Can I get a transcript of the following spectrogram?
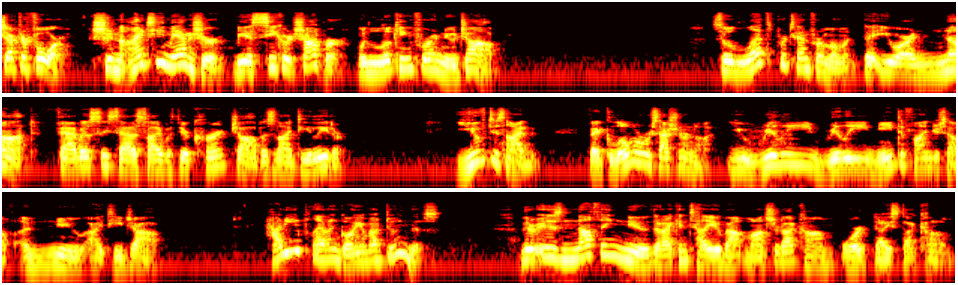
Chapter 4 Should an IT manager be a secret shopper when looking for a new job? So let's pretend for a moment that you are not fabulously satisfied with your current job as an IT leader. You've decided that global recession or not, you really, really need to find yourself a new IT job. How do you plan on going about doing this? There is nothing new that I can tell you about Monster.com or Dice.com.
